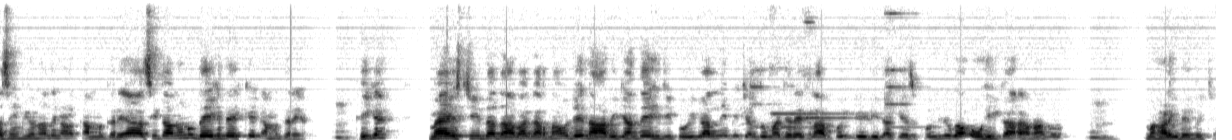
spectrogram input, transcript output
ਅਸੀਂ ਵੀ ਉਹਨਾਂ ਦੇ ਨਾਲ ਕੰਮ ਕਰਿਆ ਅਸੀਂ ਤਾਂ ਉਹਨਾਂ ਨੂੰ ਦੇਖ ਦੇਖ ਕੇ ਕੰਮ ਕਰਿਆ। ਠੀਕ ਹੈ? ਮੈਂ ਇਸ ਚੀਜ਼ ਦਾ ਦਾਅਵਾ ਕਰਦਾ ਉਹ ਜੇ ਨਾ ਵੀ ਜਾਂਦੇ ਇਹ ਜੀ ਕੋਈ ਗੱਲ ਨਹੀਂ ਵੀ ਚੰਦੂ ਮਜਰੇ ਖਿਲਾਫ ਕੋਈ ਈਡੀ ਦਾ ਕੇਸ ਖੁੱਲ ਜੂਗਾ ਉਹੀ ਘਰ ਆ ਉਹਨਾਂ ਕੋਲ। ਮਹਾਲੀ ਦੇ ਵਿੱਚ।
